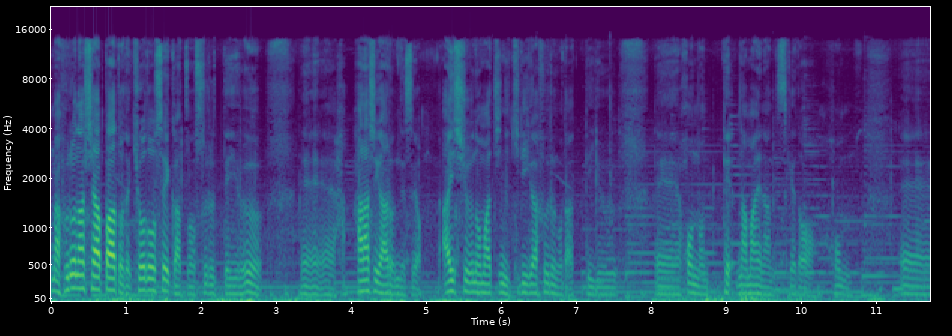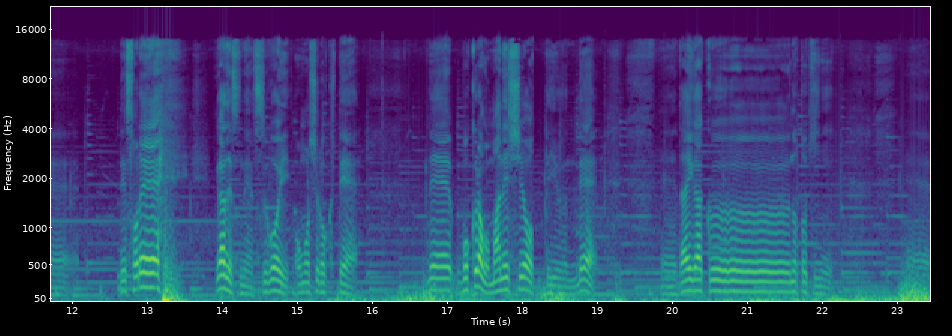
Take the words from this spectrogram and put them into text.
まあ、風呂なしアパートで共同生活をするっていう、えー、話があるんですよ。哀愁の街に霧が降るのだっていう、えー、本の名前なんですけど本、えー、でそれ がですねすごい面白くてで僕らも真似しようっていうんで、え、大学の時に、え、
